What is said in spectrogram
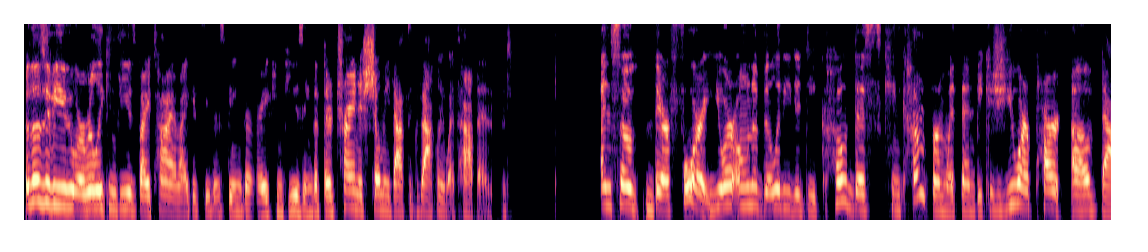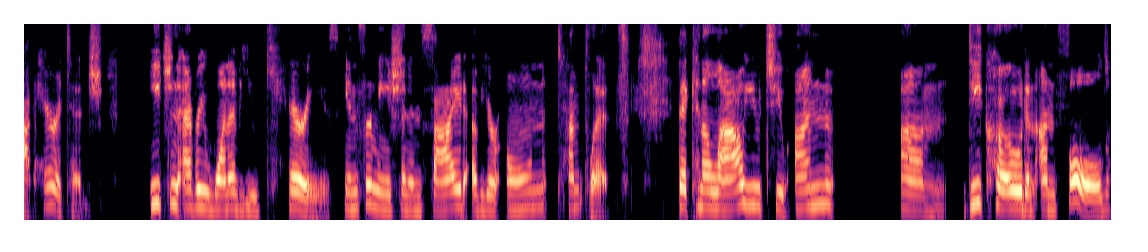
For those of you who are really confused by time, I could see this being very confusing, but they're trying to show me that's exactly what's happened. And so, therefore, your own ability to decode this can come from within because you are part of that heritage each and every one of you carries information inside of your own template that can allow you to un um, decode and unfold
